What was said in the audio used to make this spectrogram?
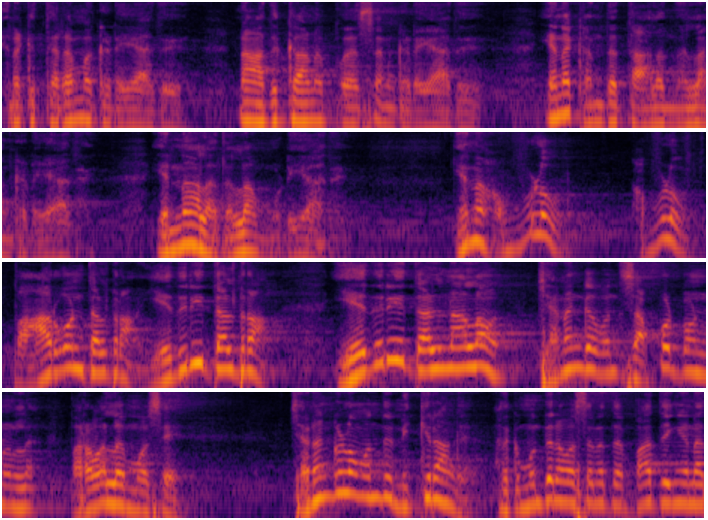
எனக்கு திறமை கிடையாது. நான் அதுக்கான பர்சன் கிடையாது. எனக்கு அந்த தாளந்தெல்லாம் கிடையாது. என்னால் அதெல்லாம் முடியாது. ஏன்னா அவ்வளோ அவ்வளோ பார்வோன்னு தள்ளுறான் எதிரி தள்ளுறான். எதிரி தள்ளினாலும் ஜனங்க வந்து சப்போர்ட் பண்ணணும்ல. பரவாயில்ல மோசே. ஜனங்களும் வந்து நிற்கிறாங்க அதுக்கு முந்தின வசனத்தை பார்த்தீங்கன்னா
